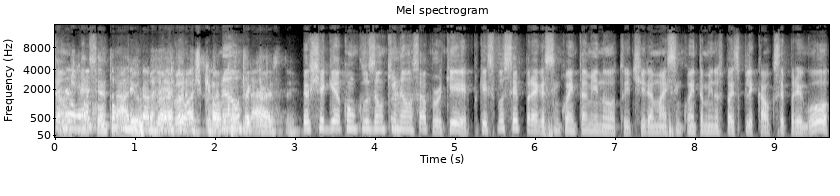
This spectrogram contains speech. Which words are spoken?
Eu Então, acho que é o ótimo contrário. comunicador. Eu acho que é o Não, contrário. eu cheguei à conclusão que não, sabe por quê? Porque se você prega 50 minutos e tira mais 50 minutos para explicar o que você pregou,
